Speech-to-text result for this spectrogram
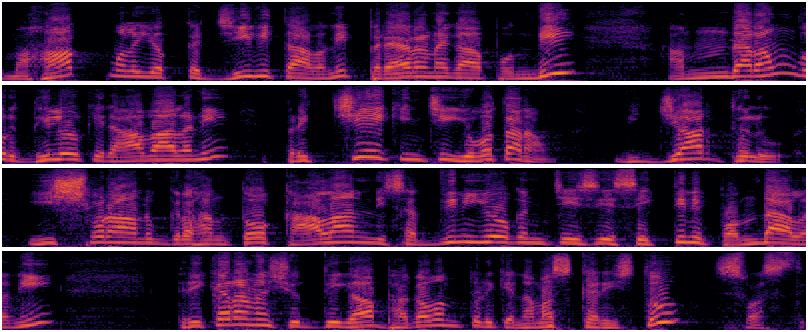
మహాత్ముల యొక్క జీవితాలని ప్రేరణగా పొంది అందరం వృద్ధిలోకి రావాలని ప్రత్యేకించి యువతరం విద్యార్థులు ఈశ్వరానుగ్రహంతో కాలాన్ని సద్వినియోగం చేసే శక్తిని పొందాలని త్రికరణ శుద్ధిగా భగవంతుడికి నమస్కరిస్తూ స్వస్తి.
